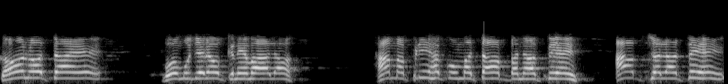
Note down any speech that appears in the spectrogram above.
کون ہوتا ہے؟ وہ مجھے روکنے والا۔ ہم اپنی حکومت آپ بناتے ہیں، آپ چلاتے ہیں۔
